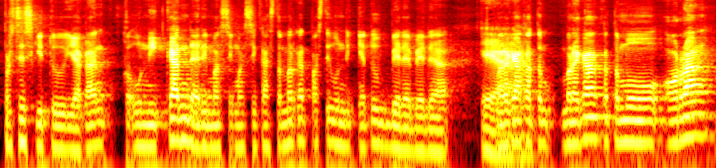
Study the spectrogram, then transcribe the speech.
persis gitu ya kan keunikan dari masing-masing customer kan pasti uniknya tuh beda-beda Iya. mereka ketemu mereka ketemu orang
